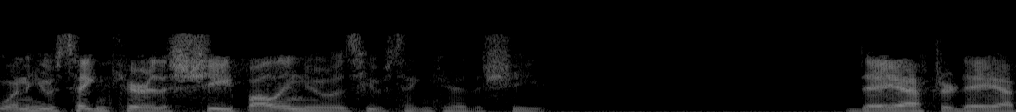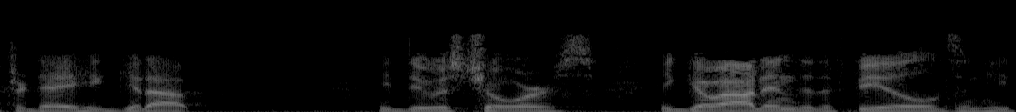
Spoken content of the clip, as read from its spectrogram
when he was taking care of the sheep, all he knew was he was taking care of the sheep. Day after day after day, he'd get up, he'd do his chores, he'd go out into the fields, and he'd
